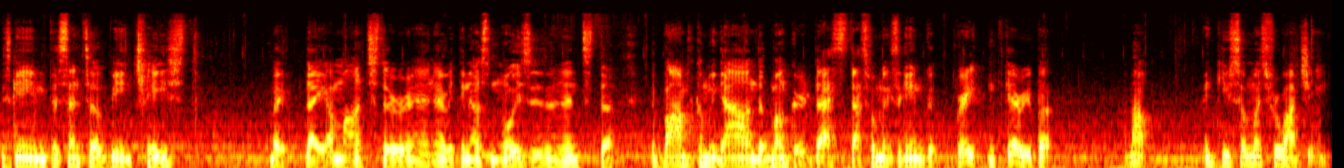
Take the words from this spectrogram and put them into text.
This game, the sense of being chased by like a monster and everything else, noises, and then the the bombs coming down the bunker. That's that's what makes the game great and scary. But I'm out. Thank you so much for watching.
